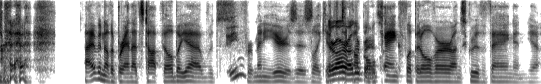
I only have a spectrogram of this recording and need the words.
I have another brand that's top fill, but yeah, it was for many years is like you There are other off the whole brands. tank, flip it over, unscrew the thing, and yeah.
